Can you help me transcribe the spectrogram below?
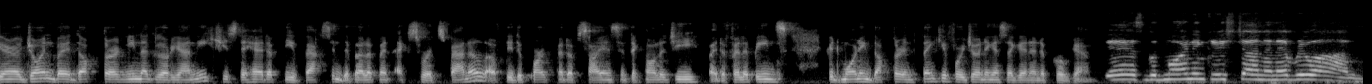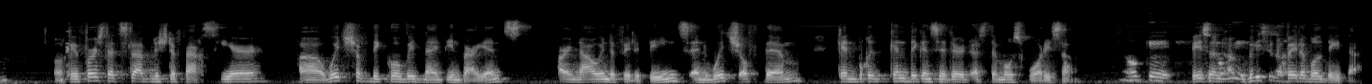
We are joined by Dr. Nina Gloriani. She's the head of the Vaccine Development Experts Panel of the Department of Science and Technology by the Philippines. Good morning, Doctor, and thank you for joining us again in the program. Yes, good morning, Christian and everyone. Okay, first let's establish the facts here. Uh, which of the COVID-19 variants are now in the Philippines and which of them can, can be considered as the most worrisome? Okay. Based on, Okay. based on available data.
